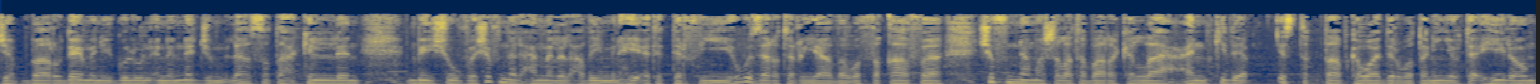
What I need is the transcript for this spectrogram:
جبار ودائما يقولون أن النجم لا سطع كل بيشوفه. شفنا العمل العظيم من هيئة الترفيه ووزارة الرياضة والثقافة. شفنا ما شاء الله تبارك الله عن كذا استقطاب كوادر وطنية وتأهيلهم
